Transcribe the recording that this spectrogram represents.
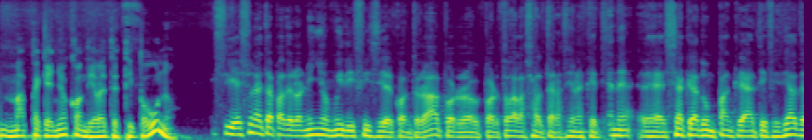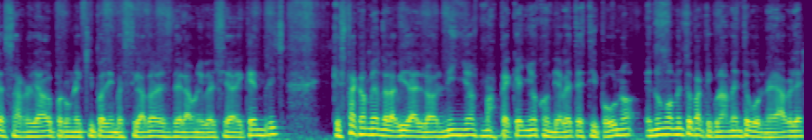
más pequeños con diabetes tipo 1. Sí, es una etapa de los niños muy difícil de controlar por, todas las alteraciones que tiene. Eh, se ha creado un páncreas artificial desarrollado por un equipo de investigadores de la Universidad de Cambridge que está cambiando la vida de los niños más pequeños con diabetes tipo 1 en un momento particularmente vulnerable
